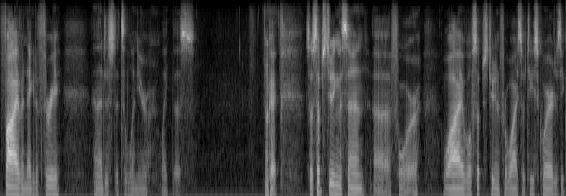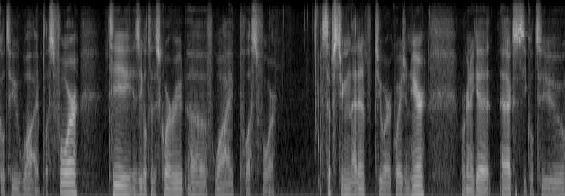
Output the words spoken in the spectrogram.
5 and negative 3 and then just it's a linear like this. Okay, so substituting this in uh, for y, we'll substitute in for y, so t squared is equal to y plus 4. t is equal to the square root of y plus 4. Substituting that into our equation here, we're going to get x is equal to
